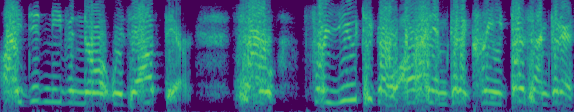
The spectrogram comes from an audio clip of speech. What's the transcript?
I didn't even know it was out there. So for you to go, all right, I'm going to create this. I'm going to,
